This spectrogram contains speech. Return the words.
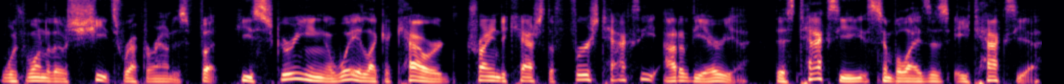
with one of those sheets wrapped around his foot. He's scurrying away like a coward, trying to catch the first taxi out of the area. This taxi symbolizes ataxia.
